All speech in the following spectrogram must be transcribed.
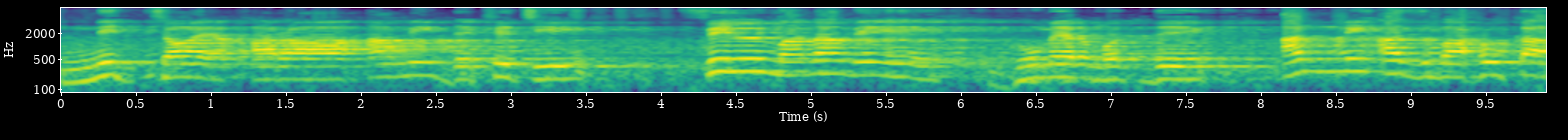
নিশ্চয় আরা, আমি দেখেছি ফিল মানামে ঘুমের মধ্যে। আন্নি আজবাহুকা,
